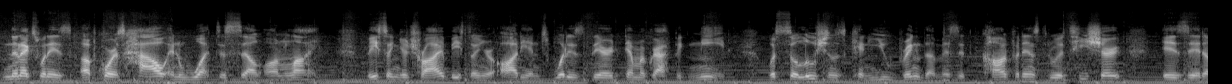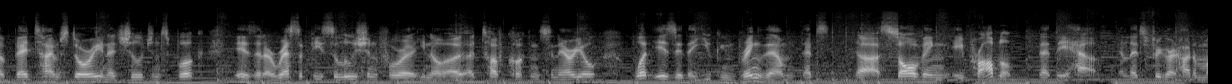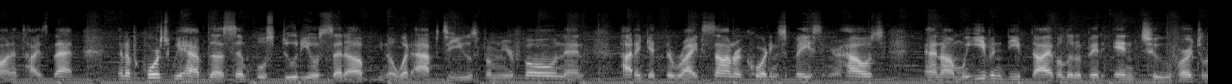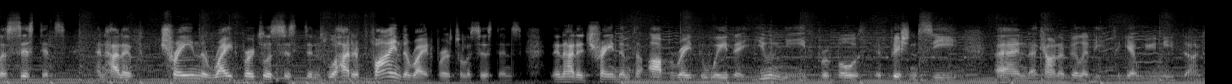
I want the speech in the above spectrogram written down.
the next one is, of course, how and what to sell online. Based on your tribe, based on your audience, what is their demographic need? What solutions can you bring them? Is it confidence through a t shirt? Is it a bedtime story in a children's book? Is it a recipe solution for a, you know a, a tough cooking scenario? What is it that you can bring them that's uh, solving a problem that they have? And let's figure out how to monetize that. And of course, we have the simple studio setup. You know what apps to use from your phone and how to get the right sound recording space in your house. And um, we even deep dive a little bit into virtual assistants and how to train the right virtual assistants, well, how to find the right virtual assistants, and how to train them to operate the way that you need for both efficiency and accountability to get what you need done.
